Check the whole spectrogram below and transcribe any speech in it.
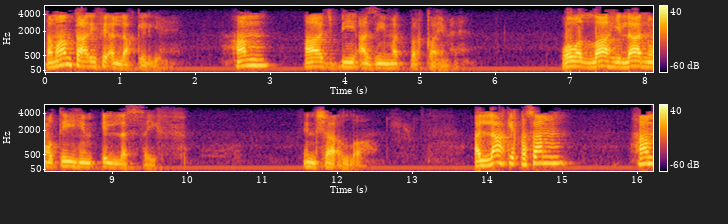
تمام تعریفیں اللہ کے لیے ہیں. ہم آج بھی عظیمت پر قائم ہیں. وہ اللہ لا نعطیہم الا انشاء اللہ اللہ کی قسم ہم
